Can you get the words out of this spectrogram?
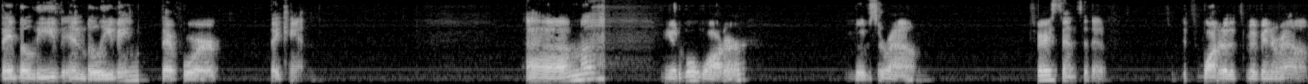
They believe in believing, therefore they can. Um, mutable water moves around. It's very sensitive. It's water that's moving around.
